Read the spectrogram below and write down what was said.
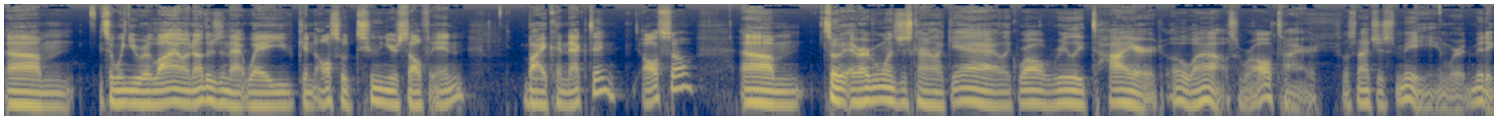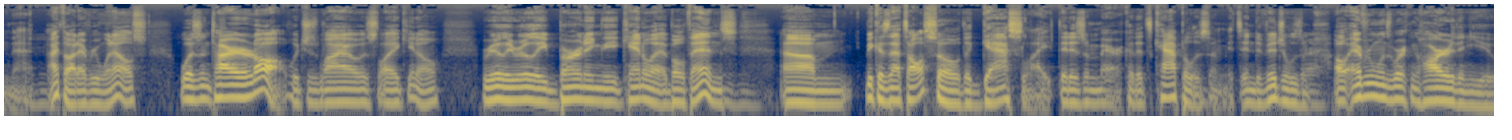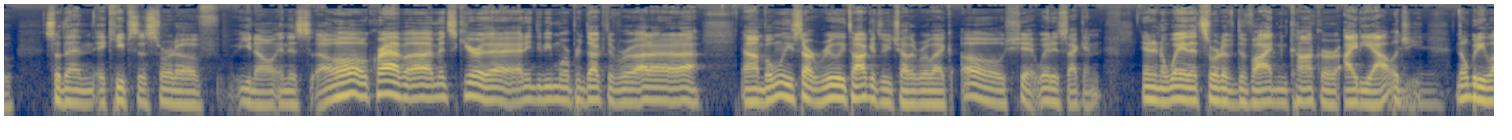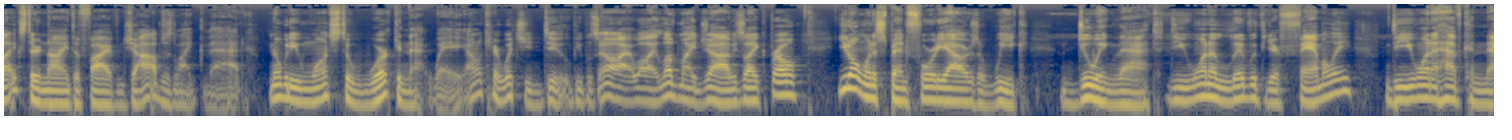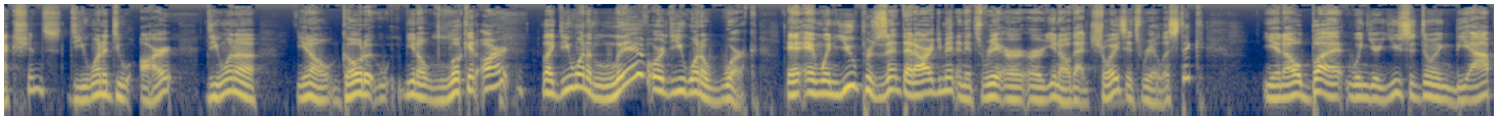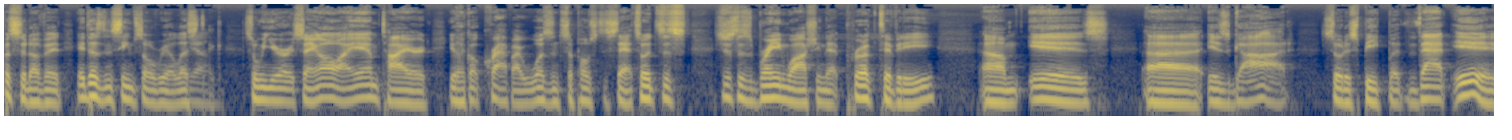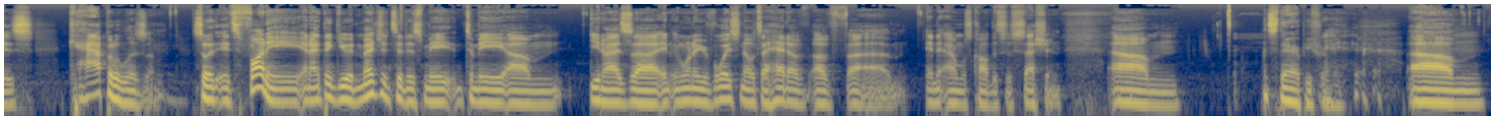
Um, so, when you rely on others in that way, you can also tune yourself in by connecting, also. Um, so everyone's just kind of like, yeah, like we're all really tired. Oh wow, so we're all tired. So it's not just me, and we're admitting that. I thought everyone else wasn't tired at all, which is why I was like, you know, really, really burning the candle at both ends, um, because that's also the gaslight that is America. That's capitalism. It's individualism. Oh, everyone's working harder than you. So then it keeps us sort of, you know, in this, oh crap, uh, I'm insecure. That I need to be more productive. Or, ah, da, da, da. Um, but when we start really talking to each other, we're like, oh shit, wait a second. And in a way, that's sort of divide and conquer ideology. Nobody likes their nine to five jobs like that. Nobody wants to work in that way. I don't care what you do. People say, oh, I, well, I love my job. He's like, bro, you don't want to spend 40 hours a week doing that. Do you want to live with your family? Do you want to have connections? Do you want to do art? Do you want to you know, go to, you know, look at art? Like, do you want to live or do you want to work? And, and when you present that argument and it's real, or, or, you know, that choice, it's realistic, you know, but when you're used to doing the opposite of it, it doesn't seem so realistic. So when you're saying, "Oh, I am tired," you're like, "Oh crap, I wasn't supposed to say it." So it's just it's just this brainwashing that productivity um, is uh, is God, so to speak, but that is capitalism. So it's funny, and I think you had mentioned to this me to me, um, you know, as uh, in, in one of your voice notes ahead of of, um and I almost called this a session. Um, it's therapy for me. um,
